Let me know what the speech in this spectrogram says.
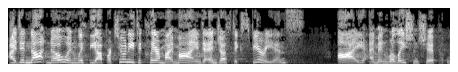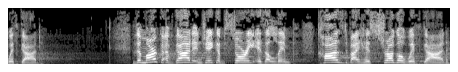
I did not know and with the opportunity to clear my mind and just experience, I am in relationship with God. The mark of God in Jacob's story is a limp caused by his struggle with God,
